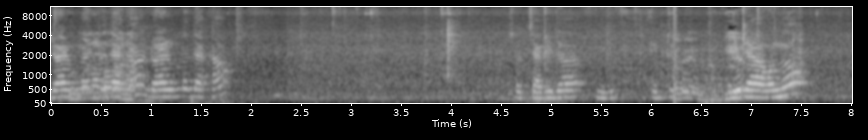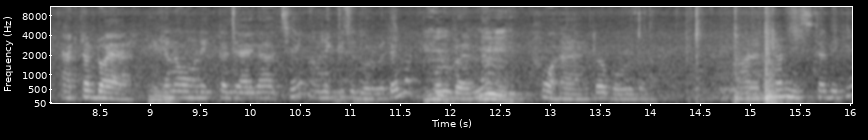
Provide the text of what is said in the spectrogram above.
ডয়ারগুলো একটু দেখাও ডয়ারগুলো দেখাও। সব চাবিটা একটু এটা হলো একটা ডয়ার এখানেও অনেকটা জায়গা আছে অনেক কিছু ধরবে তাই না? বড় ডয়ার না? ও হ্যাঁ এটাও বড় ডয়ার আর একটা নিচটা দেখে।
